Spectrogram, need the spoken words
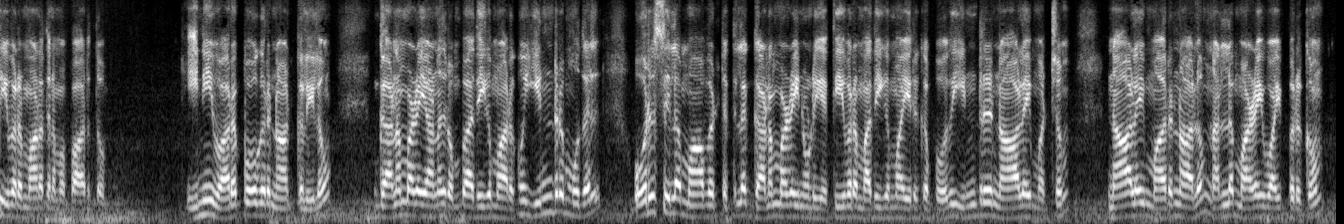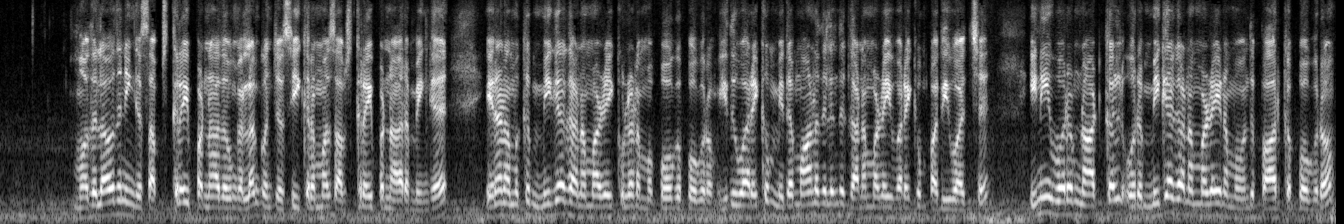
தீவிரமானது நம்ம பார்த்தோம். இனி வரப்போகிற நாட்களிலும் கனமழையானது ரொம்ப அதிகமாக இருக்கும். இன்று முதல் ஒரு சில மாவட்டத்தில் கனமழையினுடைய தீவிரம் அதிகமாக இருக்க போது இன்று நாளை மற்றும் நாளை மறுநாளும் நல்ல மழை வாய்ப்பு இருக்கும். முதலாவது நீங்கள் சப்ஸ்கிரைப் பண்ணாதவங்கெல்லாம் கொஞ்சம் சீக்கிரமாக சப்ஸ்கிரைப் பண்ண ஆரம்பிங்க. ஏன்னா நமக்கு மிக கனமழைக்குள்ளே நம்ம போக போகிறோம். இது வரைக்கும் மிதமானதுலேருந்து கனமழை வரைக்கும் பதிவாச்சு. இனி வரும் நாட்கள் ஒரு மிக கனமழை நம்ம வந்து பார்க்க போகிறோம்.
